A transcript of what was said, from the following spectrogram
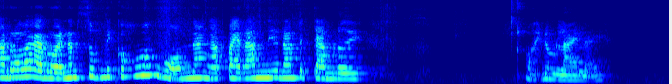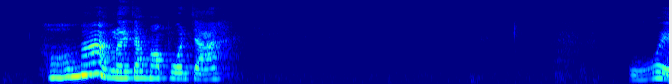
อร่อยอร่อยน้ำซุปนี่ก็หอมหอมนะงับไปร้านนี้ร้านประจำเลย โอ้ยน้ำลายไหล หอมมากเลยจ้ามาโปนจ้า โอ้ย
